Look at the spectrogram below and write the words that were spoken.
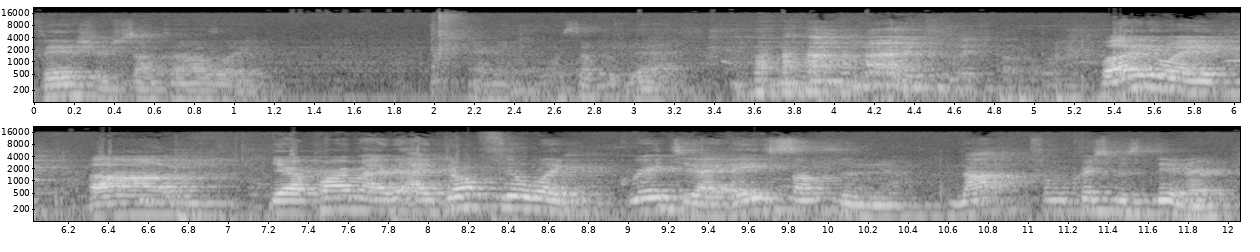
fish or something. I was like, anyway, what's up with that? But anyway, um, yeah, part of it, I, I don't feel like great today. I ate something not from Christmas dinner,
